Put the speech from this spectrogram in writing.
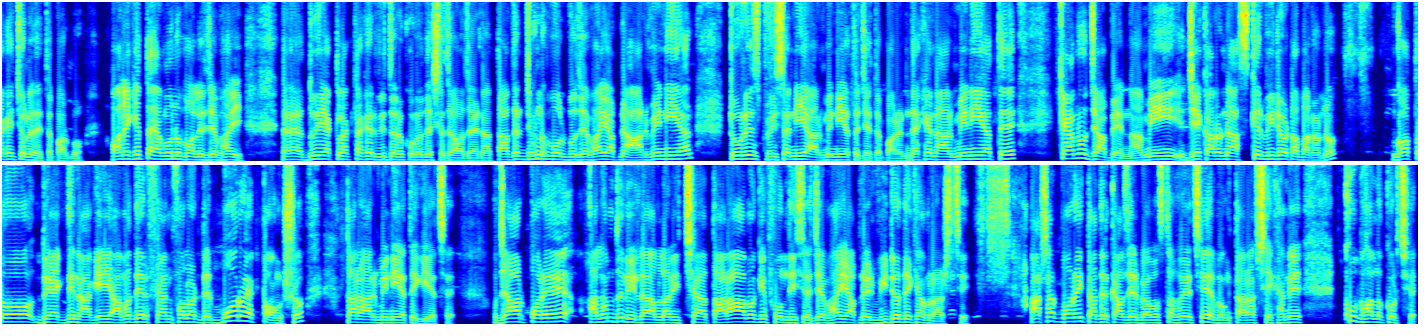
টাকায় চলে যেতে পারব। অনেকে তো এমনও বলে যে, ভাই দুই এক লাখ টাকার ভিতরে কোনো দেশে যাওয়া যায় না। তাদের জন্য বলব যে, ভাই, আপনি আর্মেনিয়ার ট্যুরিস্ট ভিসা নিয়ে আর্মেনিয়াতে যেতে পারেন। দেখেন, আর্মেনিয়াতে কেন যাবেন? আমি যে কারণে আজকের ভিডিওটা বানানো গত দু একদিন আগেই আমাদের ফ্যান ফলোয়ারদের বড় একটা অংশ তারা আর্মেনিয়াতে গিয়েছে। যাওয়ার পরে আলহামদুলিল্লাহ, আল্লাহর ইচ্ছা, তারা আমাকে ফোন দিয়েছে যে, ভাই, আপনার ভিডিও দেখে আমরা আসছি। আসার পরেই তাদের কাজের ব্যবস্থা হয়েছে এবং তারা সেখানে খুব ভালো করছে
